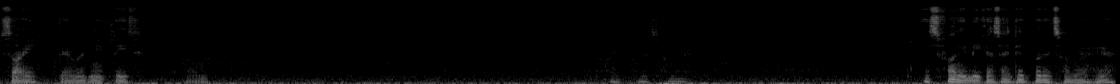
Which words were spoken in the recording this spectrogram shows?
Sorry, bear with me, please. Um, It somewhere. It's funny because I did put it somewhere here.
